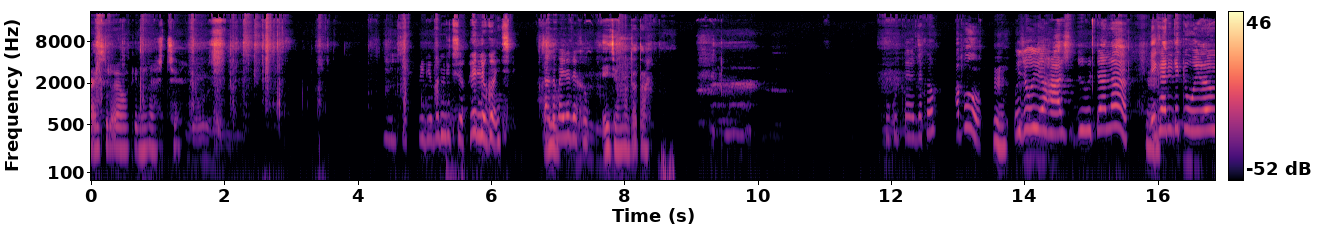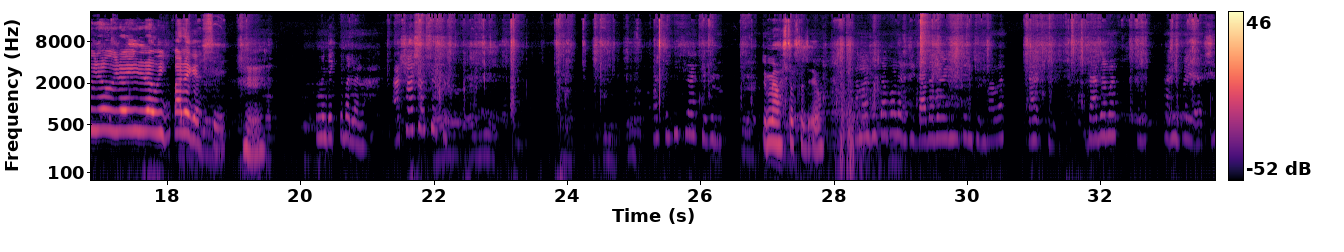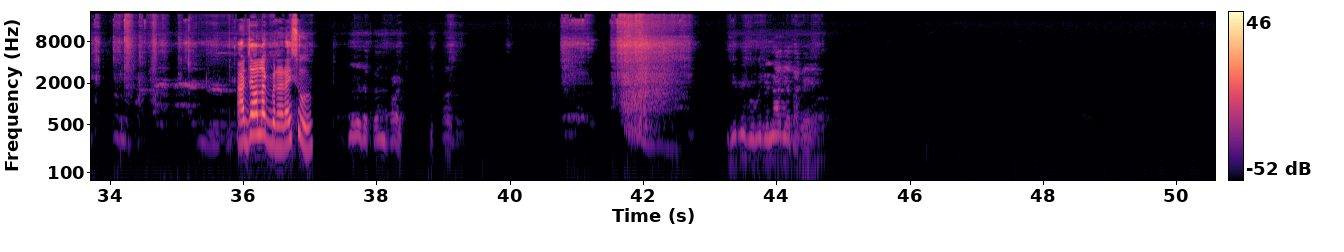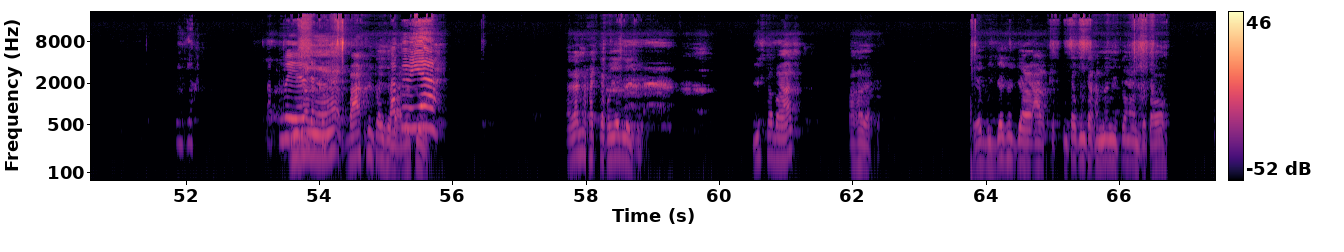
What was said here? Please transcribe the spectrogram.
রাইসুলার আমাকে নিয়ে আসছে। এই যে আমার দাদা। দেখো। আপু ওই যে ওই হাঁস দুইটা না এখান থেকে উইরা উইরা উইরা উইরা ওই পারে গেছে। তুমি দেখতে পেলে না। আসো আসো আসো আসো। তুমি আস্তে আস্তে যাও। আর যাওয়া লাগবে না রাইসুল? বাস নিতে আর আমি খাচ্চা কইয়া লইছি বাস পাঁচ হাজার টাকা এ বুঝতে সুঝা আর কোনটা কোনটা খান্না নিতাম অন্ততাও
